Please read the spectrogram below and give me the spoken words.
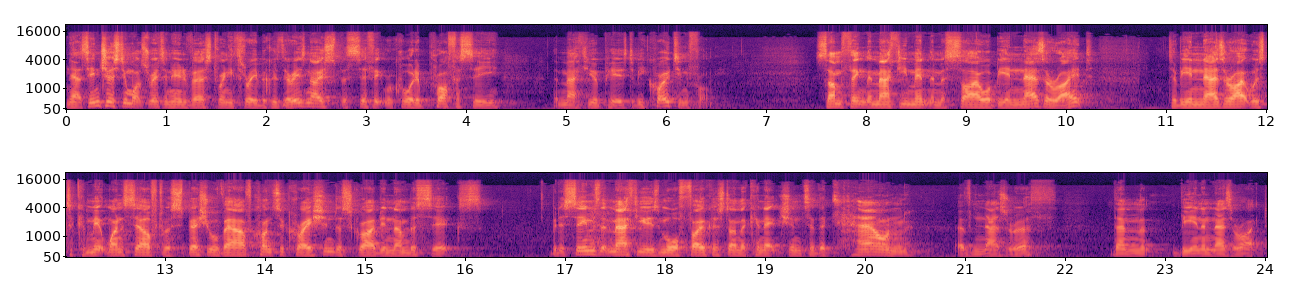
Now it's interesting what's written here in verse 23 because there is no specific recorded prophecy that Matthew appears to be quoting from. Some think that Matthew meant the Messiah would be a Nazarite. To be a Nazarite was to commit oneself to a special vow of consecration described in number 6. But it seems that Matthew is more focused on the connection to the town of Nazareth than being a Nazarite.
